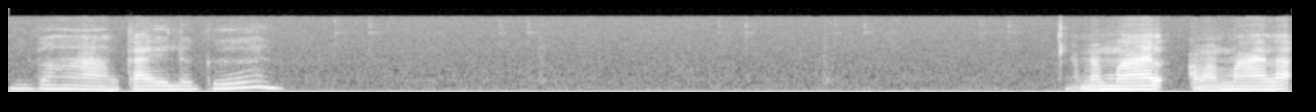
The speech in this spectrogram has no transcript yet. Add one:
นี่ก็ห่างไกลเหลือเกินเอามันมาเอามันมาละ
